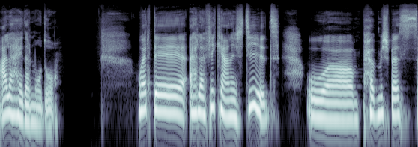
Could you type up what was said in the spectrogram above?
على هذا الموضوع. وردة أهلا فيك عن جديد. وبحب مش بس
